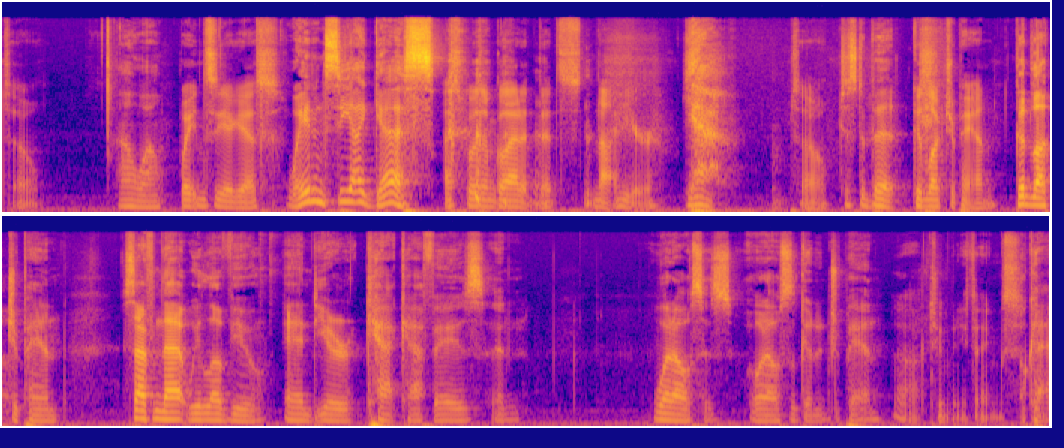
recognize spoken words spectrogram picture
So oh well wait and see. I guess. wait and see i guess I suppose I'm glad it, that's not here. yeah So just a bit good luck, Japan. good luck japan aside from that we love you and your cat cafes and what else is what else is good in japan Uh, too many things. okay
